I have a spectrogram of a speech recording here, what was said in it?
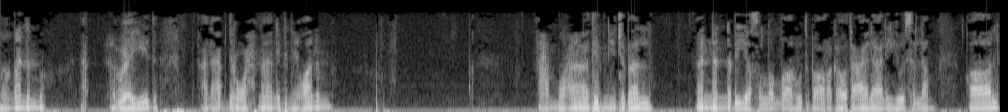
غنم أعيد عن عبد الرحمن بن غنم عن معاذ بن جبل أن النبي صلى الله تبارك وتعالى عليه وسلم قال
